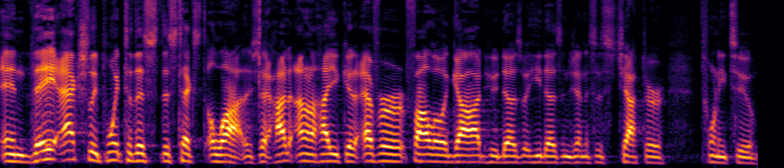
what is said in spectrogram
and they actually point to this, this text a lot. They say, I don't know how you could ever follow a God who does what he does in Genesis chapter 22.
